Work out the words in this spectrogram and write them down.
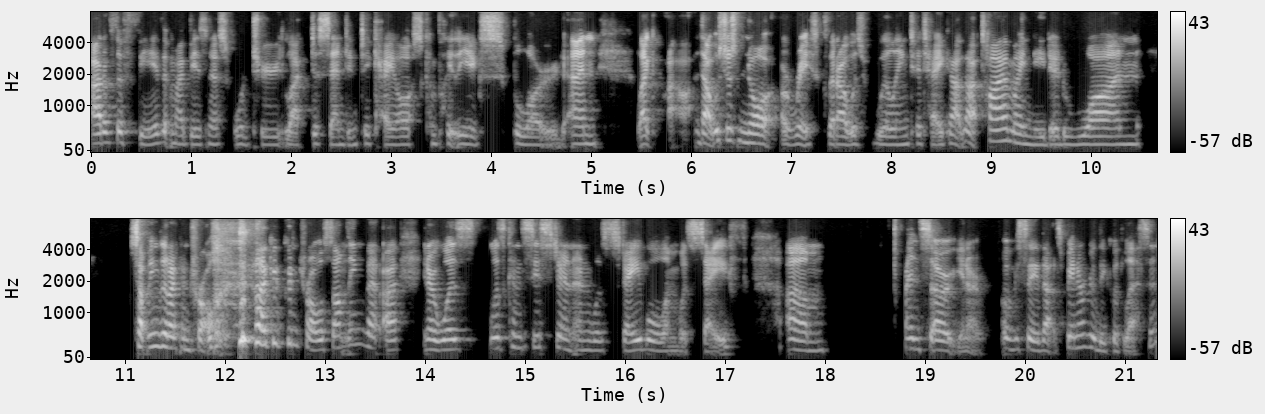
out of the fear that my business would to like descend into chaos, completely explode. And like that was just not a risk that I was willing to take at that time. I needed one something that I control. I could control something that I, you know, was was consistent and was stable and was safe. Um and so, you know, obviously that's been a really good lesson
